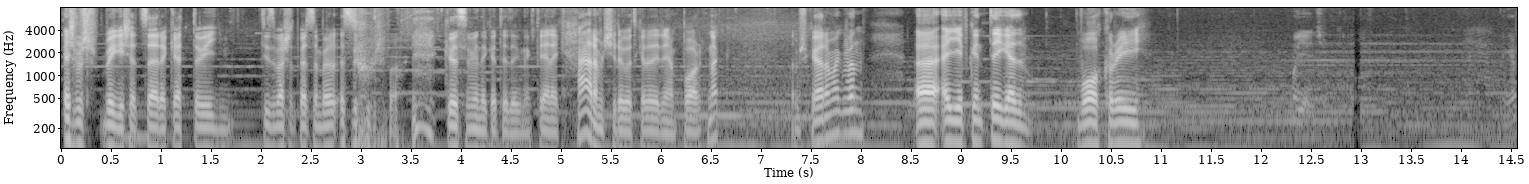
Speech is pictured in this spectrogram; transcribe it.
És most mégis egyszerre kettő így 10 másodpercen belül, ez durva. Köszönöm mind a kettőtöknek, tényleg. Három csillagot kell elérni a parknak. Nem sokára megvan. Uh, egyébként téged, Valkyrie... Ki? Igen?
